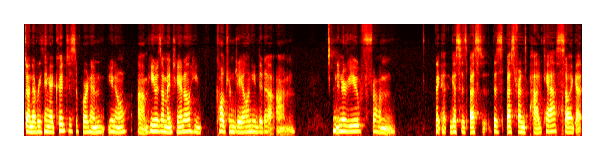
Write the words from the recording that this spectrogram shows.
done everything I could to support him. You know, um, he was on my channel. He called from jail and he did a um, an interview from I guess his best his best friend's podcast. So I got to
